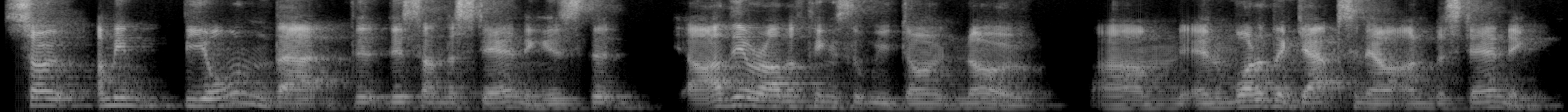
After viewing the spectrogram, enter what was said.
So, I mean, beyond that, th this understanding is that are there other things that we don't know? Um, and what are the gaps in our understanding?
